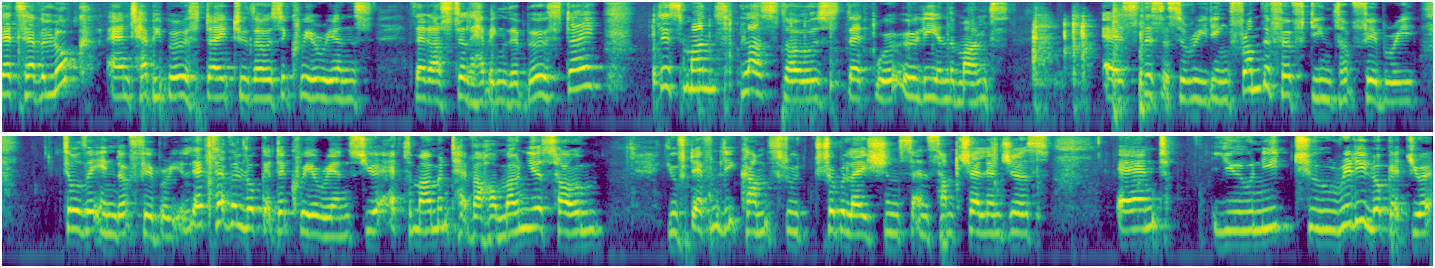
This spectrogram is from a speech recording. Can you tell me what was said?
Let's have a look and happy birthday to those Aquarians that are still having their birthday this month, plus those that were early in the month, as this is a reading from the 15th of February till the end of February. Let's have a look at Aquarians. You at the moment have a harmonious home. You've definitely come through tribulations and some challenges. And you need to really look at your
